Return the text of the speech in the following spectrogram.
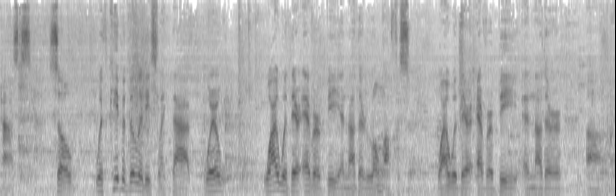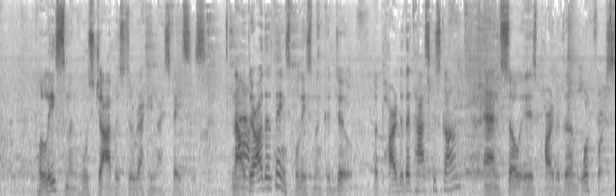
tasks. So with capabilities like that, where, why would there ever be another loan officer? Why would there ever be another uh, policeman whose job is to recognize faces? Now, Wow. there are other things policemen could do, but part of the task is gone, and so is part of the workforce.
